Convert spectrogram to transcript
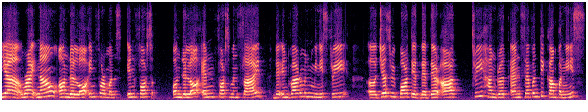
Yeah, right now on the law enforcement enforce, on the law enforcement side, the Environment Ministry uh, just reported that there are 370 companies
